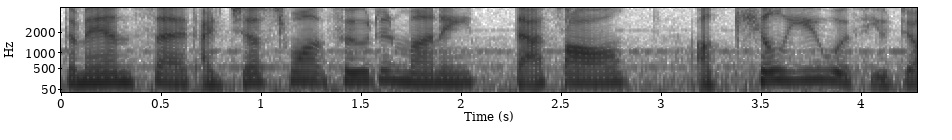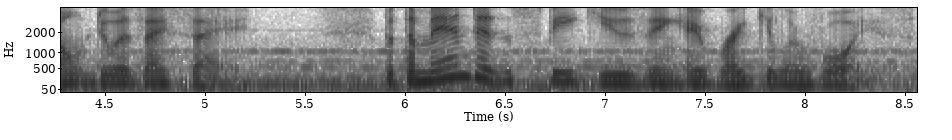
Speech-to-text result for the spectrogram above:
The man said, I just want food and money, that's all. I'll kill you if you don't do as I say. But the man didn't speak using a regular voice.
